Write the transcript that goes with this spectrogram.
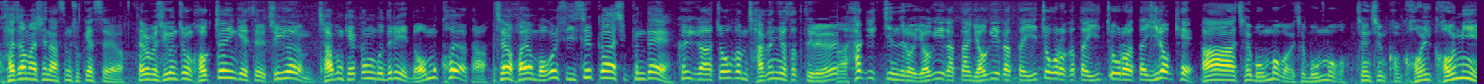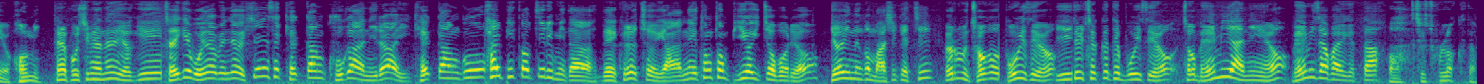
과자 맛이 났으면 좋겠어요. 자, 여러분 지금 좀 걱정인 게 있어요. 지금 잡은 객강구들이 너무 커요 다. 제가 과연 먹을 수 있을까 싶은데 크기가 조금 작은 녀석들을 어, 하객진으로 여기 갔다 여기 갔다 이쪽으로 갔다 이쪽으로 갔다 이렇게. 아 쟤 못 먹어요. 쟤 못 먹어. 쟤는 지금 거, 거의 거미예요 거미. 자 보시면은 여기 자 이게 뭐냐면요. 흰색 객강구가 아니라 이 객강구 탈피 껍질입니다. 네 그렇죠. 이 안에 텅텅 비어 있죠 버려. 비어 있는 건 맛있겠지? 여러분 저거 보이세요? 이 뜰채 끝에 보이세요 저거 매미 아니에요. 매미 잡아야겠다. 와쟤 졸라 크다.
